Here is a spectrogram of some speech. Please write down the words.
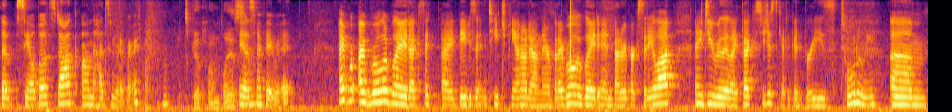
the sailboats dock on the Hudson River. It's a good fun place. Yeah, it's my favorite. I, I rollerblade because I, I babysit and teach piano down there, but I rollerblade in Battery Park City a lot, and I do really like that because you just get a good breeze. Totally. Um,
